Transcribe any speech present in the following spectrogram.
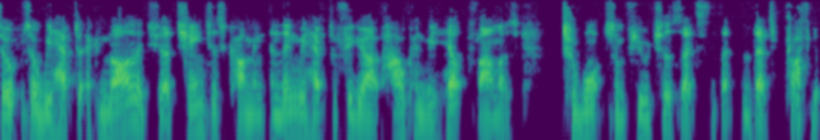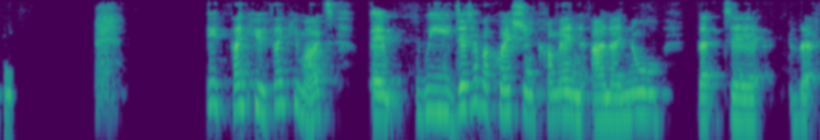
So, so we have to acknowledge that change is coming, and then we have to figure out how can we help farmers towards some futures that's that, that's profitable. Okay, thank you, thank you, Mads. Um, we did have a question come in, and I know that uh, that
